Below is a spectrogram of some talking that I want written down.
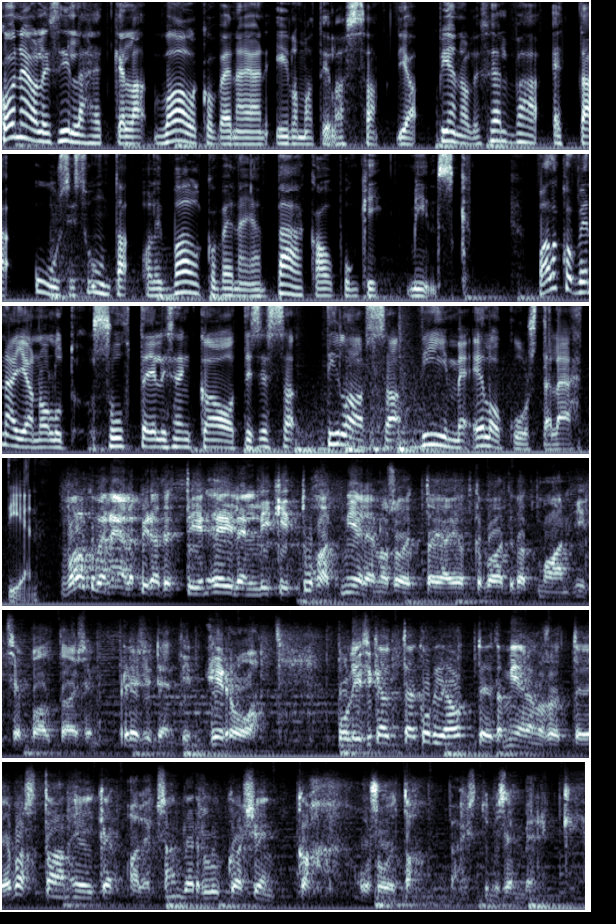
Kone oli sillä hetkellä valko ilmatilassa ja pian oli selvää, että uusi suunta oli valko pääkaupunki Minsk. valko on ollut suhteellisen kaoottisessa tilassa viime elokuusta lähtien. valko pidätettiin eilen liki tuhat mielenosoittajaa, jotka vaativat maan itsevaltaisen presidentin eroa. Poliisi käyttää kovia otteita mielenosoittajia vastaan, eikä Aleksander Lukashenka osoita väistymisen merkkejä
